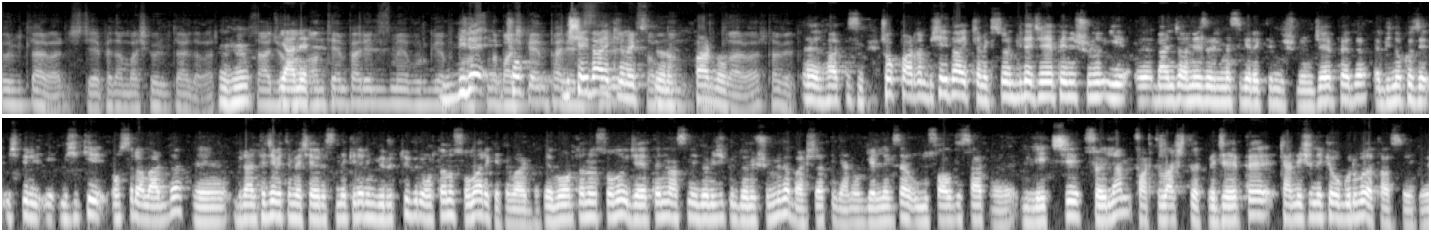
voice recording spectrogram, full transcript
örgütler var. İşte CHP'den başka örgütler de var. Hı hı. Sadece Yani- anti-emperyalizme vurgu yapıp Bir de aslında çok başka bir şey daha eklemek istiyorum. Pardon. var. Tabii. Evet haklısın. Çok pardon bir şey daha eklemek istiyorum. Bir de CHP'nin şunu iyi e, bence analiz edilmesi gerektiğini düşünüyorum. CHP'de e, 1971-72 o sıralarda e, Bülent Ecevit'in ve çevresindekilerin yürüttüğü bir ortanın solu hareketi vardı. Ve bu ortanın solu CHP'nin aslında ideolojik bir dönüşümünü de başlattı. Yani o geleneksel ulusalcı sert e, milliyetçi söylem farklılaştı. Ve CHP kendi içindeki o grubu da tasfiye ediyor.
